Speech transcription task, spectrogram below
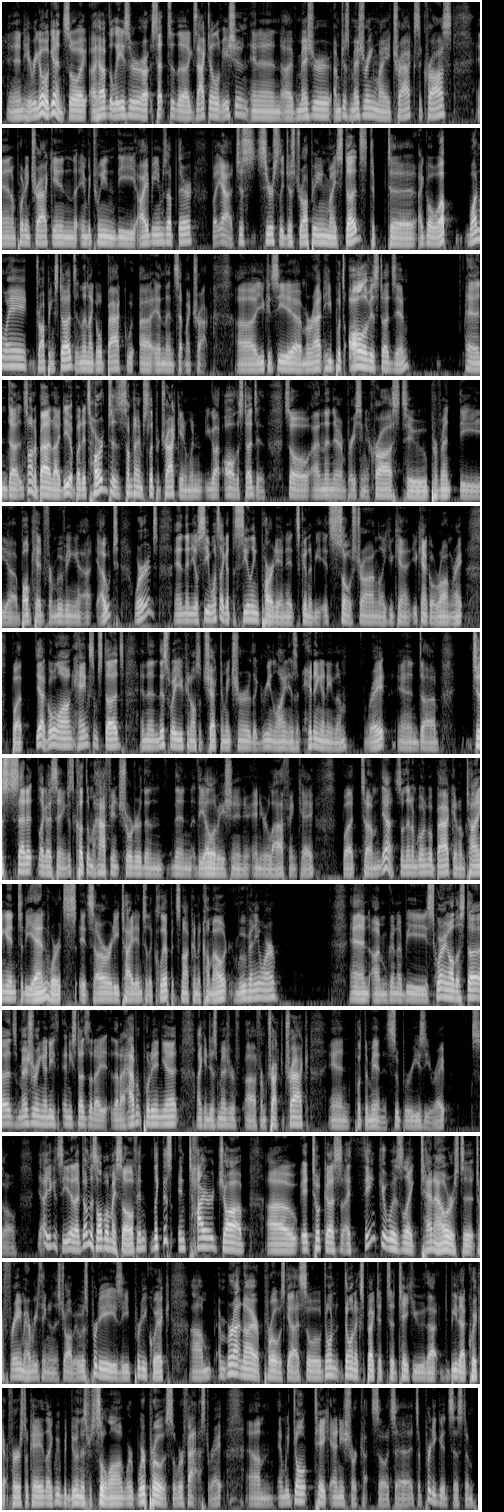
And here we go again. So I, I have the laser uh, set to the exact elevation and I've measure I'm just measuring my tracks across and I'm putting track in the, in between the I-beams up there. But yeah, just seriously just dropping my studs to, to I go up one way, dropping studs, and then I go back uh, and then set my track. Uh, you can see uh, Murat, he puts all of his studs in and uh, it's not a bad idea, but it's hard to sometimes slip your track in when you got all the studs in. So, and then they're bracing across to prevent the uh, bulkhead from moving uh, outwards. And then you'll see once I got the ceiling part in, it's gonna be it's so strong, like you can't you can't go wrong, right? But yeah, go along, hang some studs, and then this way you can also check to make sure the green line isn't hitting any of them, right? And um, just set it like I was saying, just cut them a half inch shorter than than the elevation, and you're, and you're laughing, okay? But um, yeah, so then I'm going to go back and I'm tying into the end where it's it's already tied into the clip. It's not going to come out, move anywhere. And I'm going to be squaring all the studs, measuring any any studs that I that I haven't put in yet. I can just measure uh, from track to track and put them in. It's super easy, right? So yeah, you can see it. I've done this all by myself, and like this entire job, uh, it took us. I think it was like ten hours to to frame everything in this job. It was pretty easy, pretty quick. Um, Murat and I are pros, guys, so don't don't expect it to take you that to be that quick at first. Okay, like we've been doing this for so long, we're we're pros, so we're fast, right? Um, and we don't take any shortcuts, so it's a it's a pretty good system.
